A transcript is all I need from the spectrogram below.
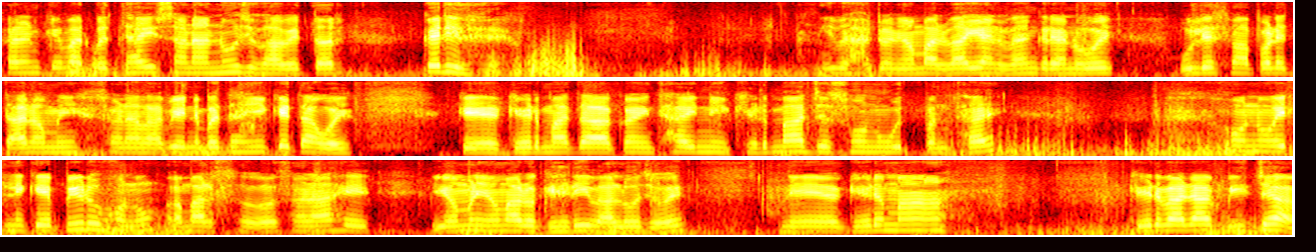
કારણ કે અમારે બધાય સણાનું જ વાવેતર કરી લે એવા હાટોને અમારે વાયા ને વાંગરાનું હોય, ઉલેસમાં પડે તાર અમે સણા વાવીએ ને બધા અહીં કહેતા હોય. કે ઘેડમાં તો કંઈ થાય નહીં. ઘેડમાં જ સોનું ઉત્પન્ન થાય. સોનું એટલે કે પીળું સોનું. અમારા સણા છે એ હમણાં અમારો ઘેડી વાલો જ હોય. ને ઘેડમાં, ઘેડવાળા બીજા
